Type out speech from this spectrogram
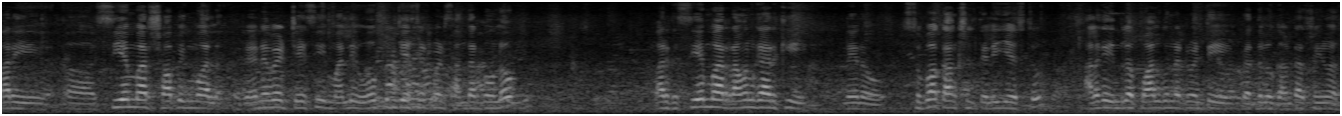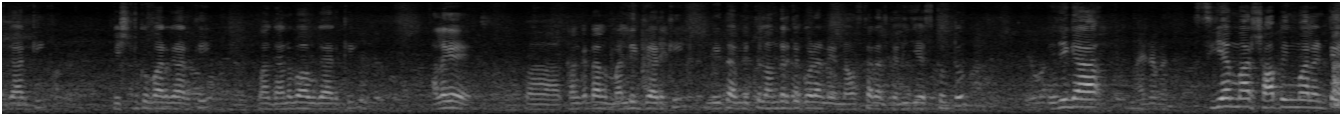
మరి సిఎంఆర్ షాపింగ్ మాల్ రెనోవేట్ చేసి మళ్ళీ ఓపెన్ చేసినటువంటి సందర్భంలో వారికి సిఎంఆర్ రమణ్ గారికి నేను శుభాకాంక్షలు తెలియజేస్తూ అలాగే ఇందులో పాల్గొన్నటువంటి పెద్దలు గంటా శ్రీనివాస్ గారికి విష్ణు కుమార్ గారికి మా గణబాబు గారికి అలాగే కంకటాల మల్లిక్ గారికి మిగతా మిత్రులందరికీ కూడా నేను నమస్కారాలు తెలియజేసుకుంటూ నిజంగా సిఎంఆర్ షాపింగ్ మాల్ అంటే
